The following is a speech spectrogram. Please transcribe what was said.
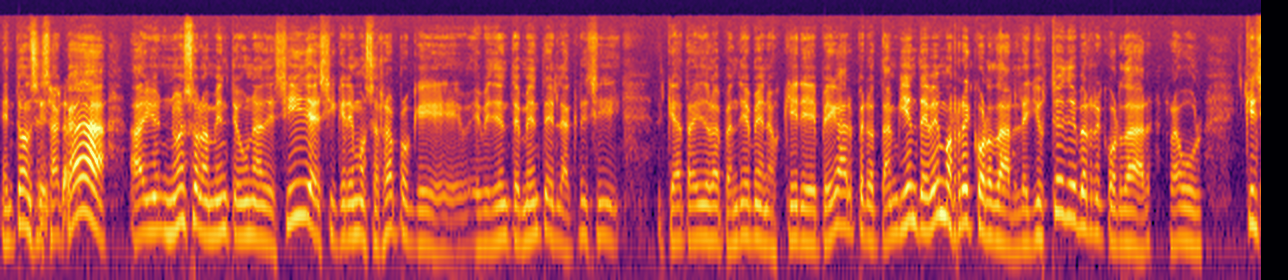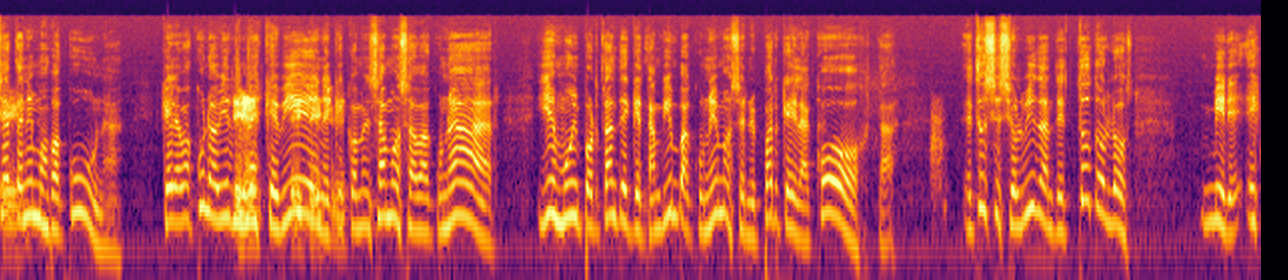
Entonces, Exacto. acá hay, no es solamente una desidia, si queremos cerrar, porque evidentemente la crisis que ha traído la pandemia nos quiere pegar, pero también debemos recordarle, y usted debe recordar, Raúl, que ya Sí. tenemos vacuna, que la vacuna viene el Sí, mes que viene, sí. que comenzamos a vacunar. Y es muy importante que también vacunemos en el Parque de la Costa. Entonces se olvidan de todos los... Mire, es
